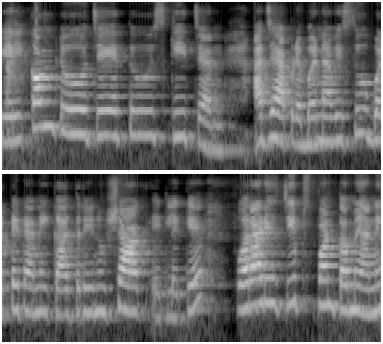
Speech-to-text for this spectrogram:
વેલકમ ટુ જેતુસ કિચન. આજે આપણે બનાવીશું બટેટાની કાતરીનું શાક, એટલે કે ફરાળી ચિપ્સ પણ તમે આને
